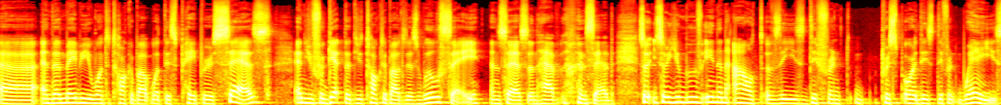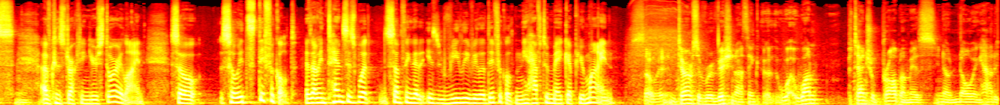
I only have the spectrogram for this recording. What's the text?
Uh, and then maybe you want to talk about what this paper says and you forget that you talked about it as will say and says and have said. So so you move in and out of these different or these different ways of constructing your storyline so so it's difficult as i mean tense is what something that is really really difficult and you have to make up your mind So in terms of revision, I think uh, w- one potential problem is you know knowing how to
